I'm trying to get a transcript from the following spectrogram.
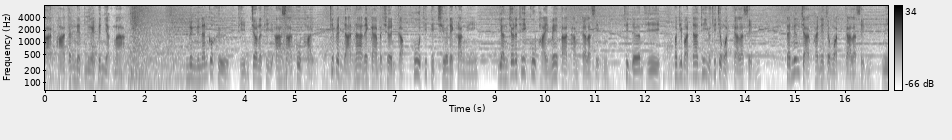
ต่างพากันเหน็ดเหนื่อยเป็นอย่างมากหนึ่งในนั้นก็คือทีมเจ้าหน้าที่อาสากู้ภัย ที่เป็นด่านหน้าในการเผชิญกับผู้ที่ติดเชื้อในครั้งนี้ อย่างเจ้าหน้าที่กู้ภัยเมตตาธรรมกาลสิน ที่เดิมทีปฏิบัติหน้าที่อยู่ที่จังหวัดกาลสินแต่เนื่องจากภายในจังหวัดกาลสินมี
